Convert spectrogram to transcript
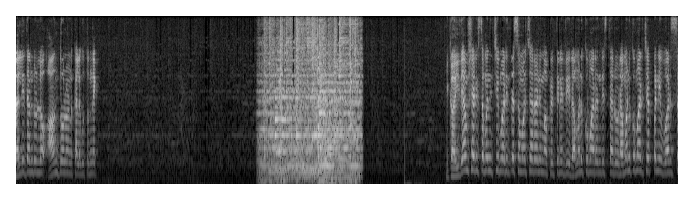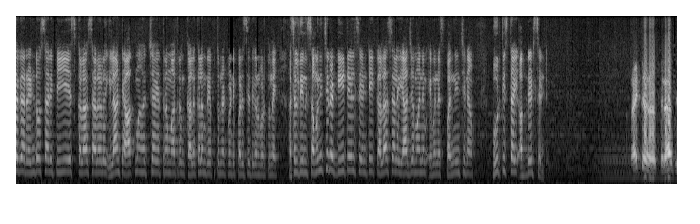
తల్లిదండ్రుల్లో ఆందోళన కలుగుతుంది. ఇక ఇదే అంశానికి సంబంధించి మరింత సమాచారాన్ని మా ప్రతినిధి రమణ్ కుమార్ అందిస్తారు. రమణ్ కుమార్ చెప్పండి వరుసగా రెండోసారి పీఈఎస్ కళాశాలలో ఇలాంటి ఆత్మహత్యా యత్నం మాత్రం కలకలం రేపుతున్నటువంటి పరిస్థితి కనబడుతున్నాయి. అసలు దీనికి సంబంధించిన డీటెయిల్స్ ఏంటి? కళాశాల యాజమాన్యం ఏమైనా స్పందించిన పూర్తి స్థాయి అప్డేట్స్ ఏంటి? రైట్ సిరాజ్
